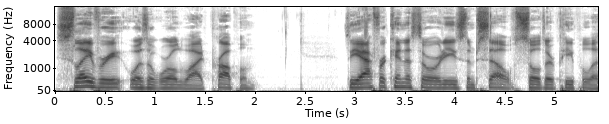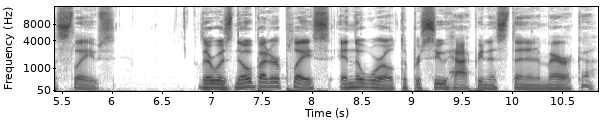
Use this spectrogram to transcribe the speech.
Slavery was a worldwide problem. The African authorities themselves sold their people as slaves. There was no better place in the world to pursue happiness than in America.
